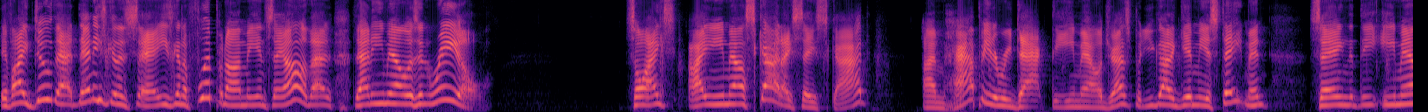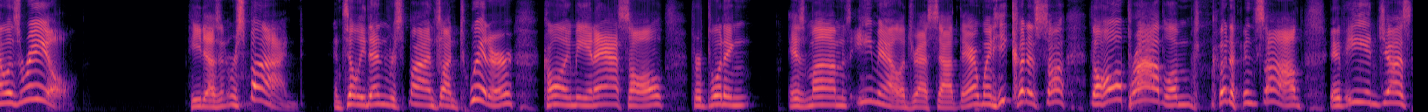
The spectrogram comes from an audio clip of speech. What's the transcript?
If I do that, then he's going to say, he's going to flip it on me and say, oh, that, that email isn't real. So I, I email Scott. I say, Scott, I'm happy to redact the email address, but you got to give me a statement saying that the email is real. He doesn't respond. until he then responds on Twitter calling me an asshole for putting his mom's email address out there when he could have saw the whole problem could have been solved if he had just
